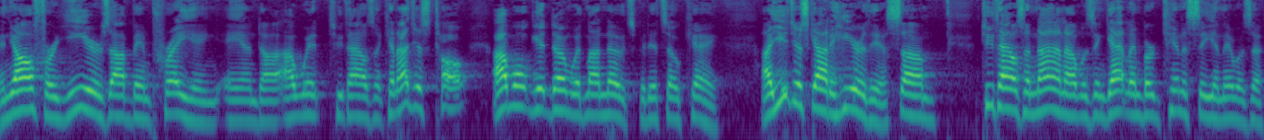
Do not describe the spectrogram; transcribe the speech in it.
And y'all, for years I've been praying, and uh, I went 2000. Can I just talk? I won't get done with my notes, but it's okay. Uh, you just got to hear this. Um, 2009, I was in Gatlinburg, Tennessee, and there was a,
